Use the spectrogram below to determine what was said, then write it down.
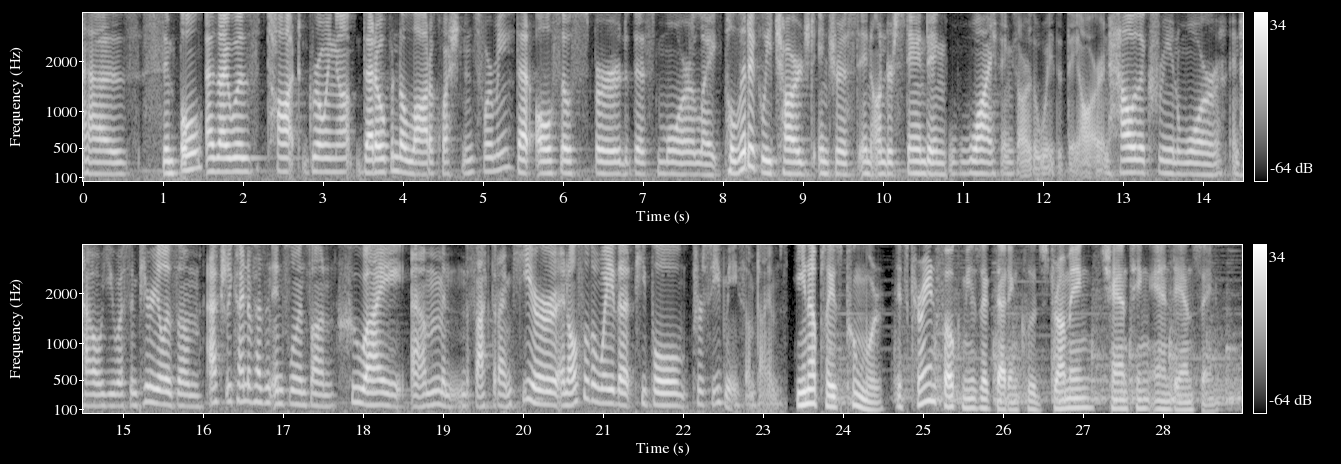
as simple as I was taught growing up, that opened a lot of questions for me. That also spurred this more like politically charged interest in understanding why things are the way that they are and how the Korean War and how US imperialism actually kind of has an influence on who I am and the fact that I'm here and also the way that people perceive me sometimes. Inah plays pungmul. It's Korean folk music that includes drumming, chanting, and dancing.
